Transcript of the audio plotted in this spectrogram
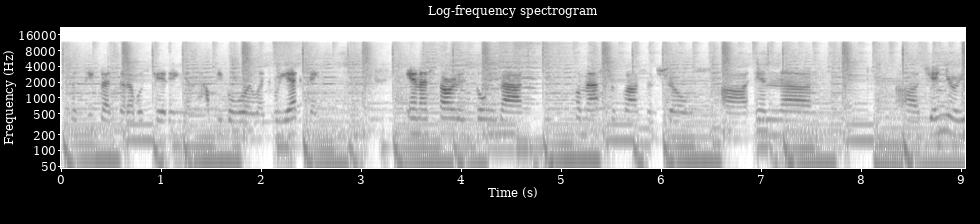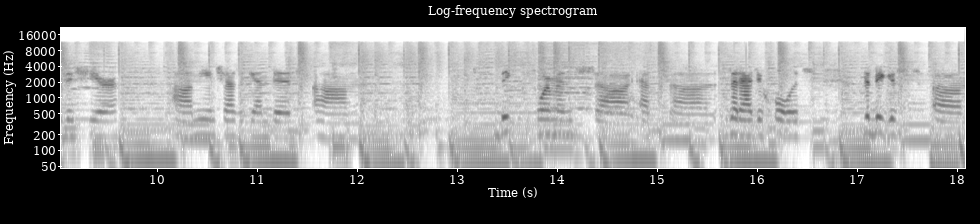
the feedback that I was getting and how people were like reacting. And I started going back for master class and shows. Uh, in um, uh, January this year, uh, me and Chaz again did um, big performance uh, at uh, Zaryadye Hall. It's the biggest, um,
